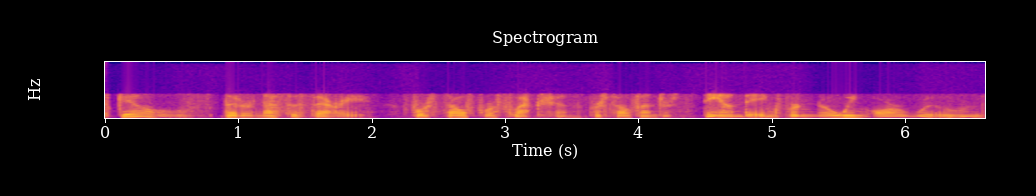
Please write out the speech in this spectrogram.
skills that are necessary for self reflection, for self understanding, for knowing our wounds,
